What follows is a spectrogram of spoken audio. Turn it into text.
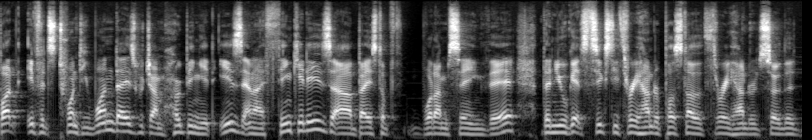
But if it's 21 days, which I'm hoping it is, and I think it is uh, based off what I'm seeing there, then you'll get 6,300 plus another 300. So the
